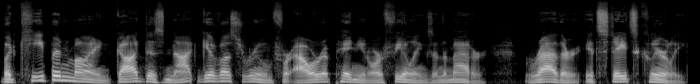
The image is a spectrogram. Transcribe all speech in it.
But keep in mind, God does not give us room for our opinion or feelings in the matter. Rather, it states clearly,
